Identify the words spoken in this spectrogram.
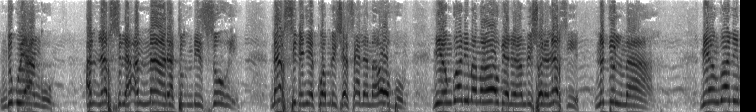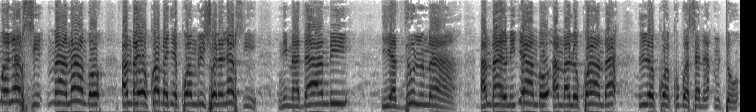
Ndugu yangu annafsu la amaratu bisui. Nafsi lenye kuamrisha sana maovu. Miongoni mwa maovu yanayoamrishwa na nafsi ni dhulma miongoni mwa nafsi ma mambo ambayo kwamba yenye kuamrishwa na nafsi ni madhambi ya dhulma ambayo ni jambo ambalo kwamba lilokuwa kubwa sana mto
